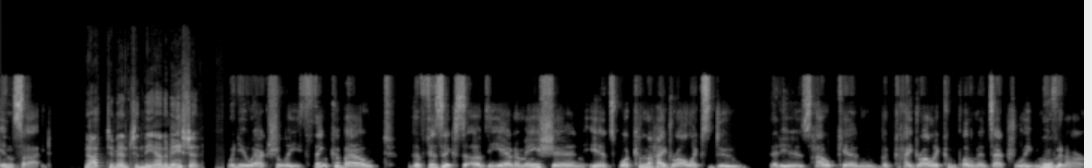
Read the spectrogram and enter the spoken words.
inside. Not to mention the animation. When you actually think about the physics of the animation, it's what can the hydraulics do? That is, how can the hydraulic components actually move an arm?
